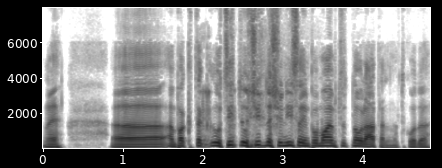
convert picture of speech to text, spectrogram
Ne. Uh, ampak tak, očitno, še niso in po mojem tudi navratali. No, da,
